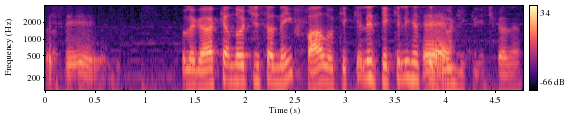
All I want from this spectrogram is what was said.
Vai ser. O legal é que a notícia nem fala o que, que, ele, que, que ele recebeu É. de crítica, né?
